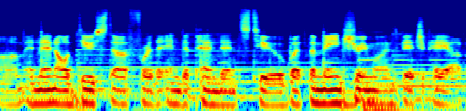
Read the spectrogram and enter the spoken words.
Um, and then I'll do stuff for the independents too, but the mainstream ones, bitch, pay up,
